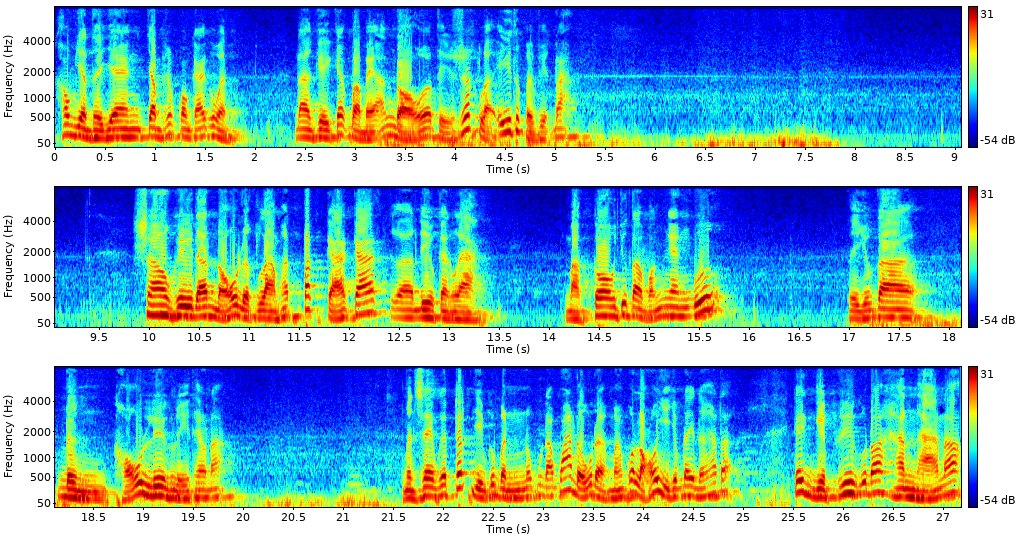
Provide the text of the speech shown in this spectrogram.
không dành thời gian chăm sóc con cái của mình. Đang khi các bà mẹ Ấn Độ thì rất là ý thức về việc đó sau khi đã nỗ lực làm hết tất cả các ờ, điều cần làm mà con chúng ta vẫn ngăn bước thì chúng ta đừng khổ liên lụy theo nó. Mình xem cái trách nhiệm của mình nó cũng đã quá đủ rồi mà không có lỗi gì trong đây nữa hết á. Cái nghiệp riêng của nó hành hạ nó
